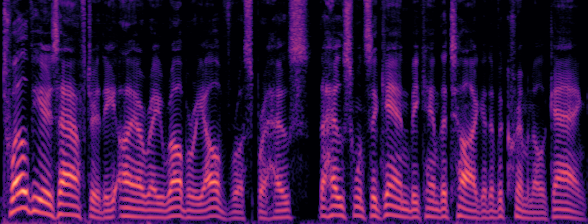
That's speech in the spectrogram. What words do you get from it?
Twelve years after the IRA robbery of Russborough House, the house once again became the target of a criminal gang.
